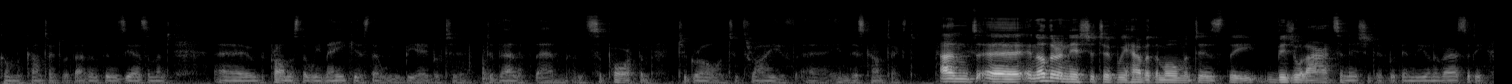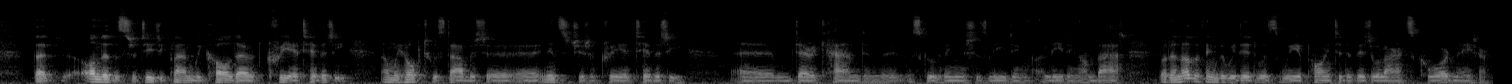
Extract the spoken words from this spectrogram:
come in contact with that enthusiasm and. Uh, the promise that we make is that we'll be able to develop them and support them to grow and to thrive uh, in this context. And uh, another initiative we have at the moment is the Visual Arts Initiative within the university. That under the strategic plan we called out creativity, and we hope to establish a, an institute of creativity Um, Derek Hand in the School of English is leading leading on that. But another thing that we did was we appointed a visual arts coordinator,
